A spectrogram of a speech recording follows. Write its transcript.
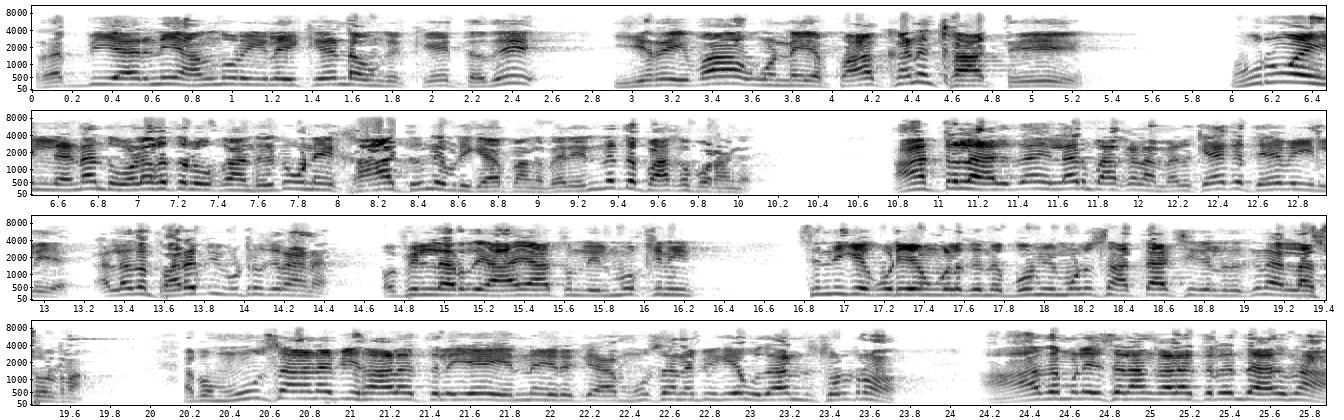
ரப்பி அருணி அந்தூர் இலைக்கேண்டு அவங்க கேட்டது இறைவா உன்னைய பார்க்கணும் காட்டு. உருவம் இல்லைன்னா அந்த உலகத்தில் உட்காந்துக்கிட்டு உன்னைய காட்டுன்னு இப்படி கேட்பாங்க. வேற என்னத்தை பார்க்க போறாங்க? ஆற்றல் அதுதான் எல்லாரும் பார்க்கலாம். அது கேட்க தேவையில்லையே. அல்லாதான் பரப்பி விட்டுருக்கிறான. ஒப்பில்லருந்து ஆயாத்துல் மூக்கினின் சிந்திக்கக்கூடியவங்களுக்கு இந்த பூமி முழுசும் அத்தாட்சிகள் இருக்குன்னு எல்லாம் சொல்றான். அப்ப மூசா நபி காலத்திலேயே என்ன இருக்கு? மூசா நபிக்கே உதாரணம் சொல்றோம். ஆதமலேசலாம் காலத்திலிருந்து காலத்துல இருந்து அதுதான்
